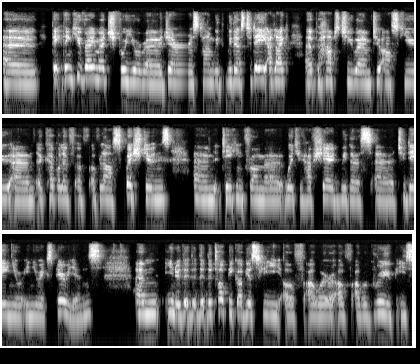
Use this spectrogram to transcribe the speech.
Th thank you very much for your generous time with, with us today. I'd like perhaps to um, to ask you um, a couple of, of, of last questions. Um, taking from uh, what you have shared with us uh, today in your in your experience. Um, you know, the, the, the, topic obviously of our of our group is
